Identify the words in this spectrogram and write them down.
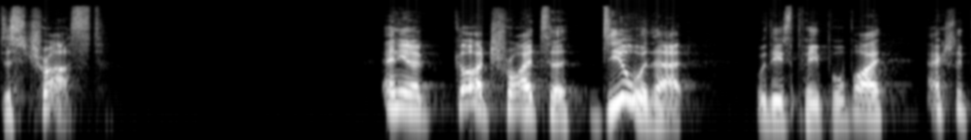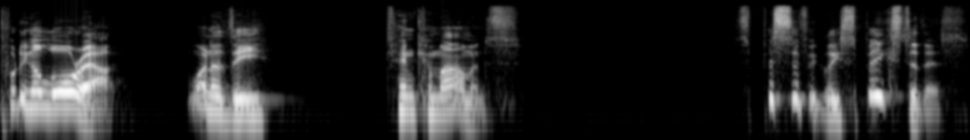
distrust, and you know, God tried to deal with that with his people by actually putting a law out. One of the Ten Commandments specifically speaks to this.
